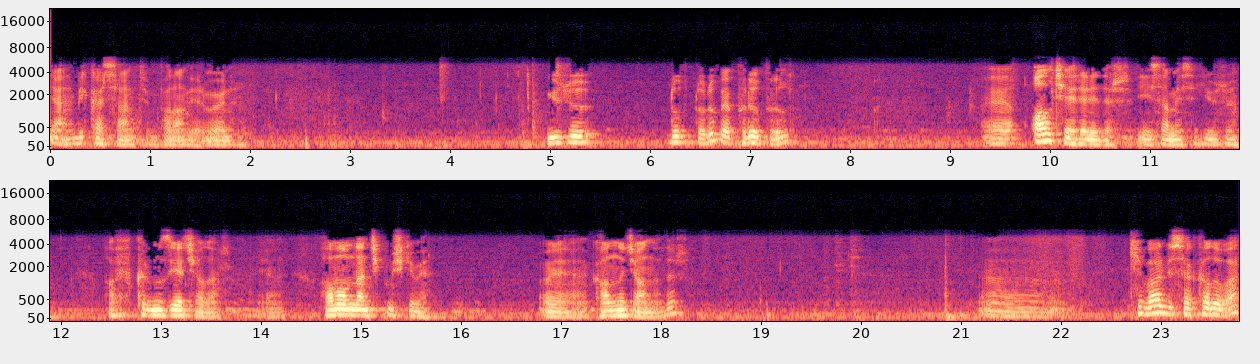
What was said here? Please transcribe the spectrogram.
Yani birkaç santim falan diyelim öyle. Yüzü dupduru ve pırıl pırıl. Ee, al çehrelidir İsa Mesih yüzü. Hafif kırmızıya çalar. Yani hamamdan çıkmış gibi. Öyle yani kanlı canlıdır. Ee, kibar bir sakalı var.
